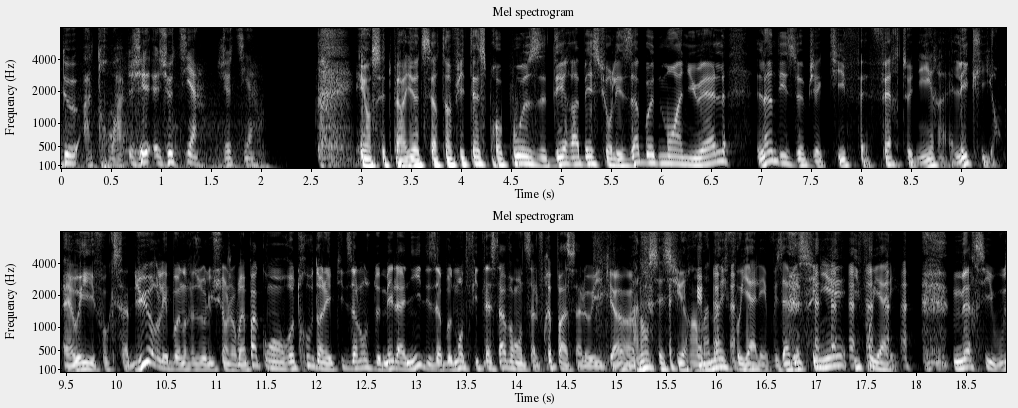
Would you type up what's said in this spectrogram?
deux à trois. je tiens, je tiens. Et en cette période, certains fitness proposent des rabais sur les abonnements annuels. L'un des objectifs, faire tenir les clients. Eh oui, il faut que ça dure, les bonnes résolutions. J'aimerais pas qu'on retrouve dans les petites annonces de Mélanie des abonnements de fitness à vendre. Ça le ferait pas, ça, Loïc. Hein. ah non, c'est sûr. Hein. Maintenant, il faut y aller. Vous avez signé, il faut y aller. Merci, vous,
